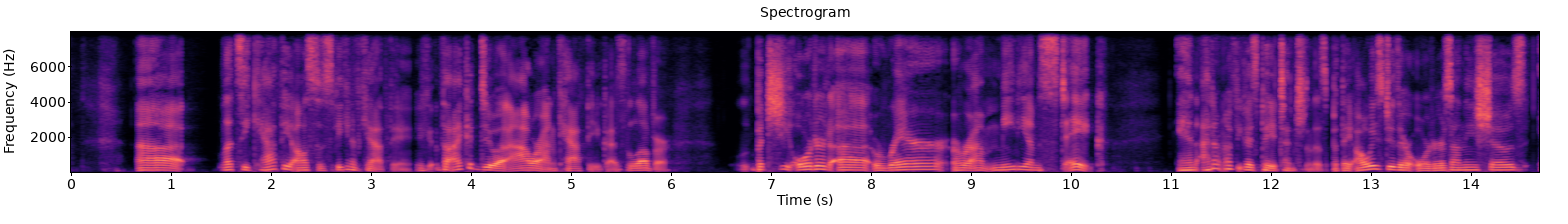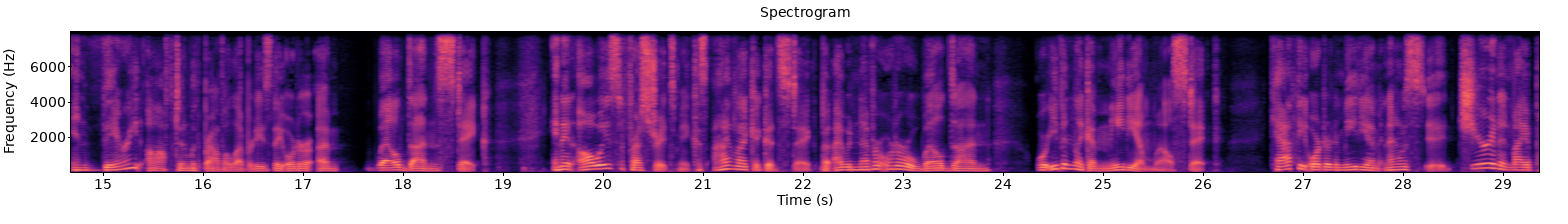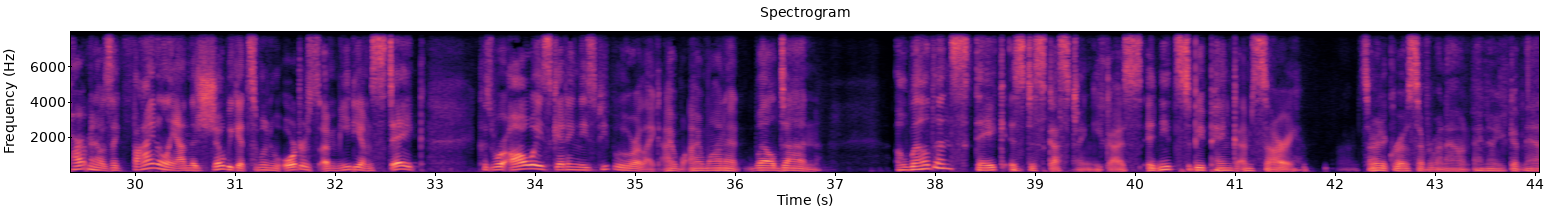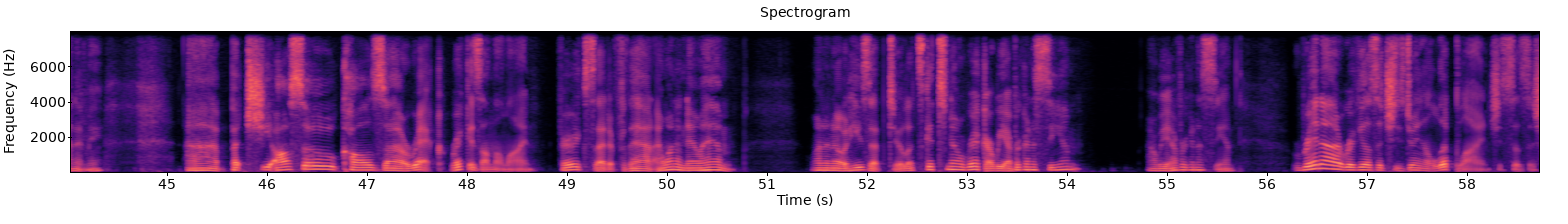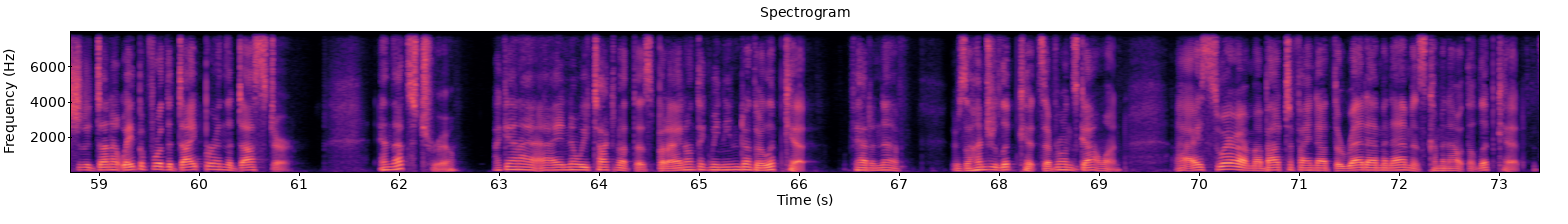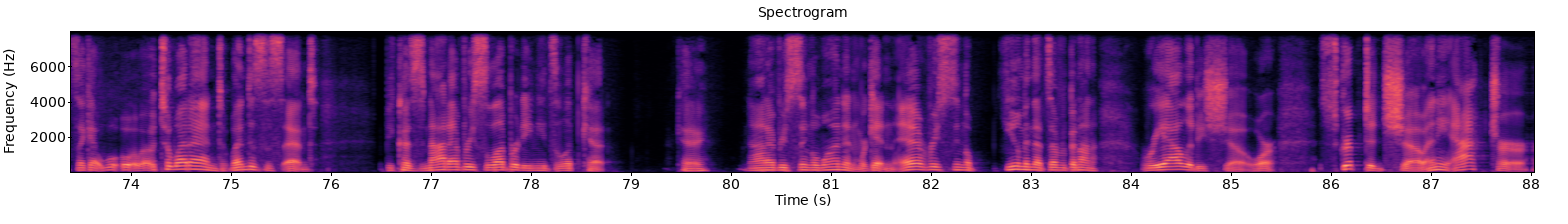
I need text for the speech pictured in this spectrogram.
Uh, let's see, Kathy. Also, speaking of Kathy, I could do an hour on Kathy. You guys love her, but she ordered a rare or a medium steak. And I don't know if you guys pay attention to this, but they always do their orders on these shows. And very often with Bravo celebrities, they order a well done steak. And it always frustrates me because I like a good steak, but I would never order a well done or even like a medium well steak. Kathy ordered a medium, and I was uh, cheering in my apartment. I was like, finally on this show, we get someone who orders a medium steak because we're always getting these people who are like, I, I want it well done. A well done steak is disgusting, you guys. It needs to be pink. I'm sorry. I'm sorry to gross everyone out. I know you get mad at me. Uh, but she also calls uh, Rick. Rick is on the line. Very excited for that. I want to know him. Want to know what he's up to. Let's get to know Rick. Are we ever going to see him? Are we ever going to see him? Rinna reveals that she's doing a lip line. She says, I should have done it way before the diaper and the duster. And that's true. Again, I, I know we've talked about this, but I don't think we need another lip kit. We've had enough. There's a hundred lip kits. Everyone's got one. I swear I'm about to find out the red M&M is coming out with a lip kit. It's like, to what end? When does this end? Because not every celebrity needs a lip kit. Okay? Not every single one. And we're getting every single human that's ever been on a reality show or scripted show, any actor.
